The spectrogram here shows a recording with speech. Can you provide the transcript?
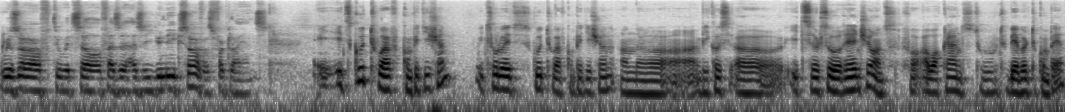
reserve to itself as a as a unique service for clients? It's good to have competition. It's always good to have competition, and uh, because uh, it's also a reinsurance for our clients to to be able to compare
